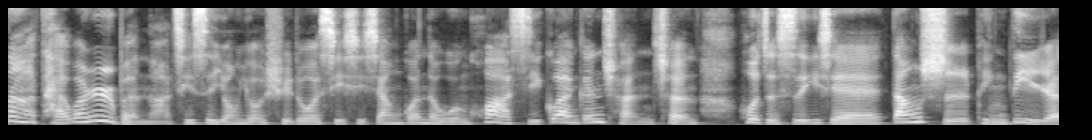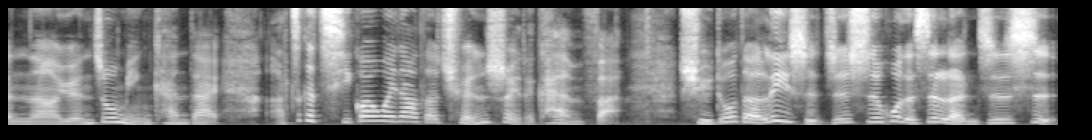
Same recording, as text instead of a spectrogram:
那台湾、日本呢，其实拥有许多息息相关的文化习惯跟传承，或者是一些当时平地人呢、原住民看待啊这个奇怪味道的泉水的看法，许多的历史知识或者是冷知识，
